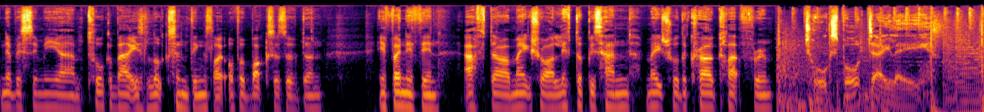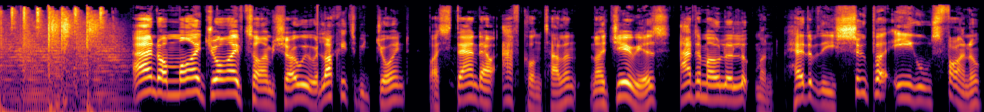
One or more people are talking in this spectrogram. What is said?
You never see me um, talk about his looks and things like other boxers have done. If anything, after I make sure I lift up his hand, make sure the crowd clap for him. Talk Sport Daily. And on my drive time show, we were lucky to be joined by standout AFCON talent, Nigeria's Ademola Lookman, head of the Super Eagles final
